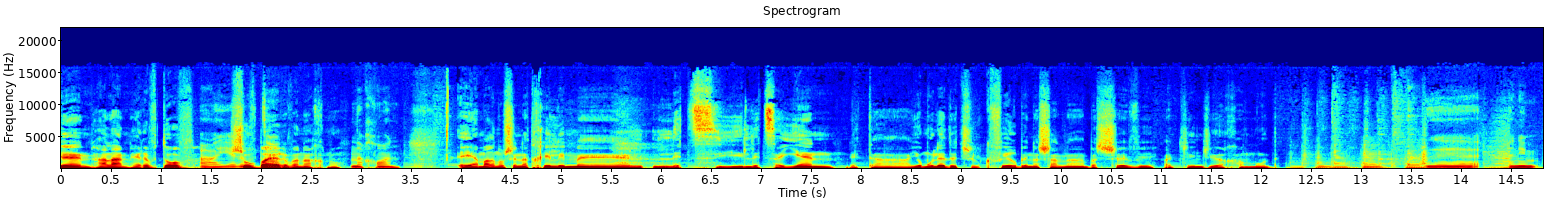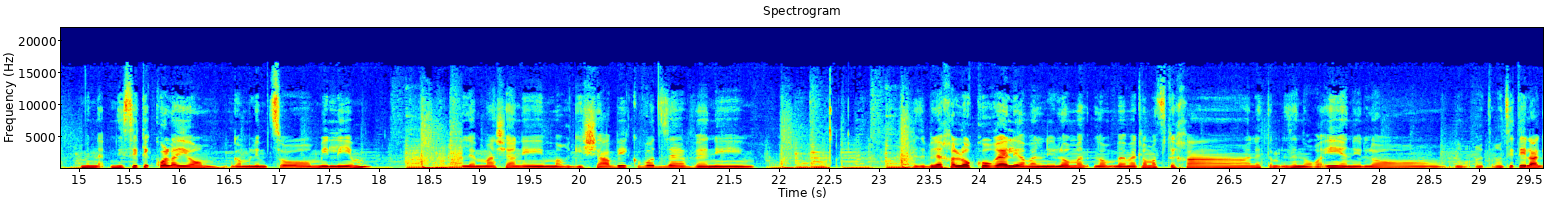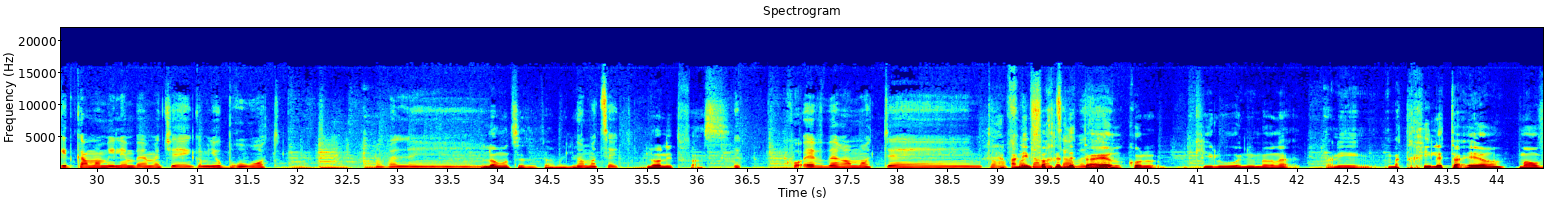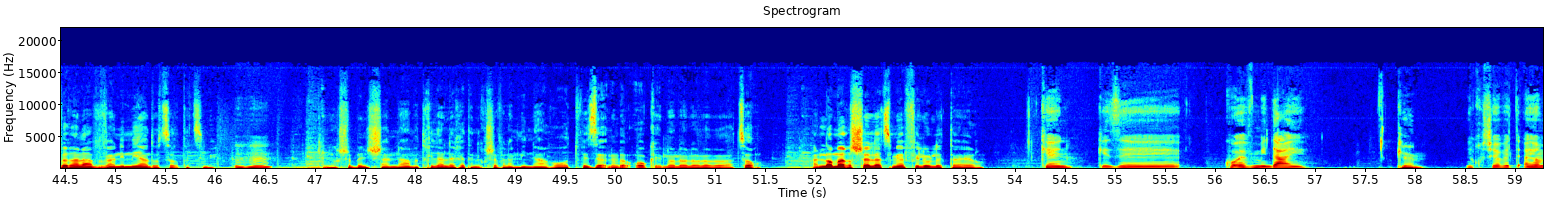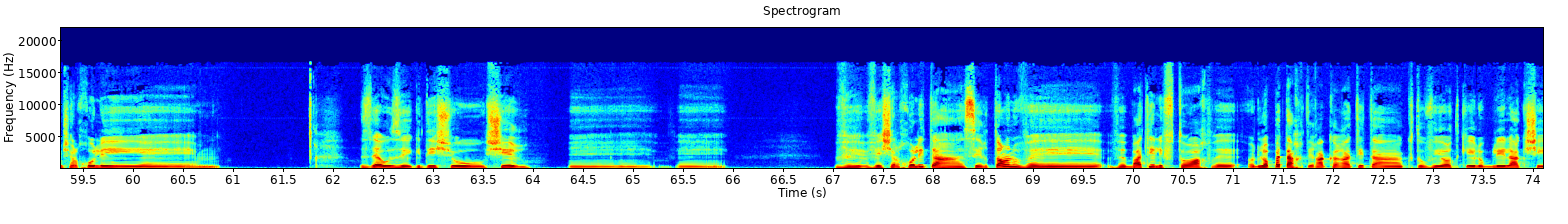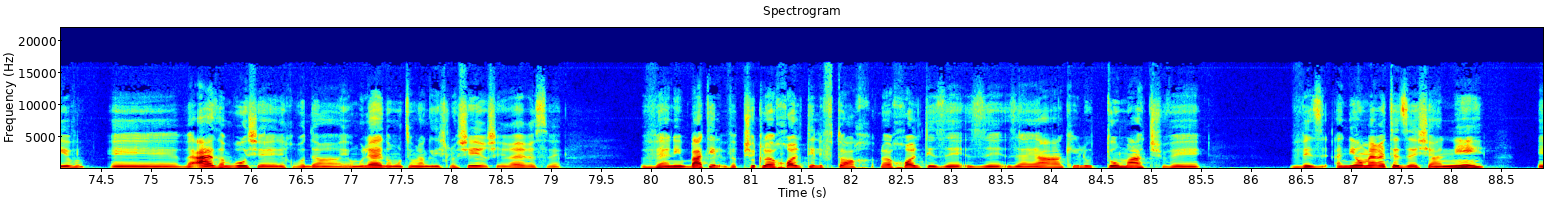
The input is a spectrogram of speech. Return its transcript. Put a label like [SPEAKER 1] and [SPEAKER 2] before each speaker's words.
[SPEAKER 1] כן, אהלן, ערב טוב.
[SPEAKER 2] אה, ערב
[SPEAKER 1] שוב
[SPEAKER 2] טוב.
[SPEAKER 1] בערב אנחנו.
[SPEAKER 2] נכון.
[SPEAKER 1] אה, אמרנו שנתחיל עם אה, לצי, לציין את היום הולדת של כפיר בן השנה בשבי, הג'ינג'י החמוד.
[SPEAKER 2] זה, אני ניסיתי כל היום גם למצוא מילים למה שאני מרגישה בעקבות זה, ואני... וזה בדרך כלל לא קורה לי, אבל אני לא, לא, באמת לא מצליחה, לת... זה נוראי, אני לא... רציתי להגיד כמה מילים באמת שגם יהיו ברורות, אבל אה,
[SPEAKER 1] לא מוצאת את המילים.
[SPEAKER 2] לא מוצאת.
[SPEAKER 1] לא נתפס.
[SPEAKER 2] כואב ברמות אה, מטורפות
[SPEAKER 1] אני
[SPEAKER 2] המצב
[SPEAKER 1] מפחד
[SPEAKER 2] הזה.
[SPEAKER 1] לתאר כל... כאילו, אני אומר לה, אני מתחיל לתאר מה עובר עליו, ואני מיד עוצר את עצמי.
[SPEAKER 2] מהמם.
[SPEAKER 1] כאילו עכשיו בן שנה, מתחיל ללכת, אני חושב על המנהרות וזה, אני אומר, אוקיי, לא, לא, לא, לא, לא, עצור. אני לא מרשה לעצמי אפילו לתאר.
[SPEAKER 2] כן, כי זה כואב מדי.
[SPEAKER 1] כן.
[SPEAKER 2] אני חושבת, היום שלחו לי, אה, זהו, זה הקדישו שיר. אה, ו, ו, ושלחו לי את הסרטון, ו, ובאתי לפתוח, ועוד לא פתחתי, רק קראתי את הכתוביות כאילו בלי להקשיב. אה, ואז אמרו שלכבוד היום הולדת, הם רוצים להקדיש לו שיר, שיר ערש, ו... ואני באתי, ופשוט לא יכולתי לפתוח, לא יכולתי, זה, זה, זה היה כאילו too much, ו, ואני אומרת את זה שאני, אה,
